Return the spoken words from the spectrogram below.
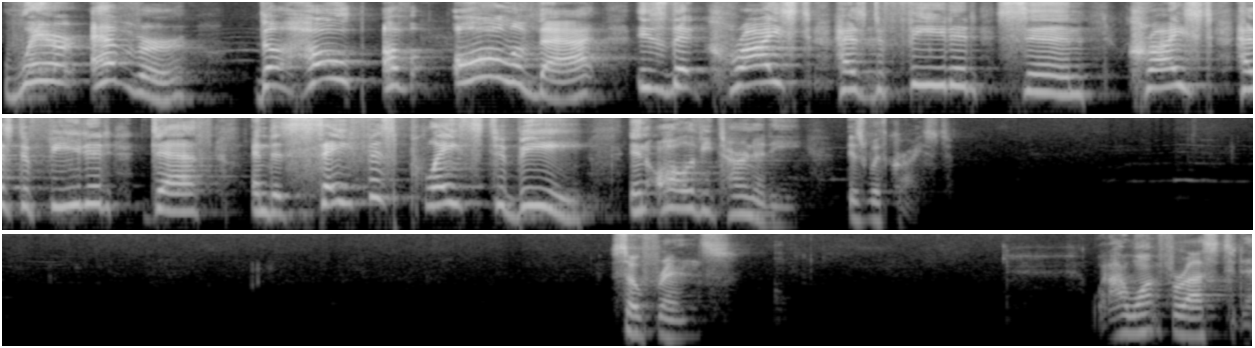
wherever, the hope of all of that is that Christ has defeated sin, Christ has defeated death, and the safest place to be in all of eternity is with Christ. So, friends, what I want for us today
